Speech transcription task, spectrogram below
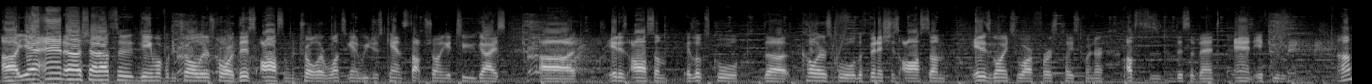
Uh, yeah, and uh, shout out to Game Over Controllers for this awesome controller. Once again, we just can't stop showing it to you guys. Uh, it is awesome. It looks cool. The color is cool. The finish is awesome. It is going to our first place winner of this event. And if you, huh?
